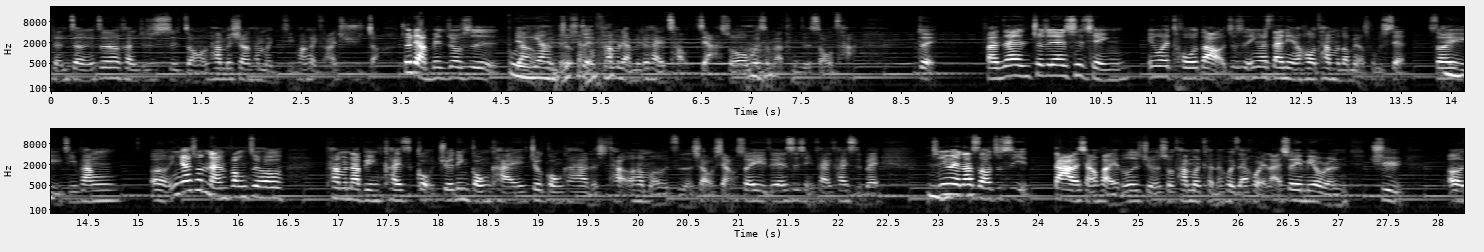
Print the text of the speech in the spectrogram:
人真的真的可能就是失踪了，他们希望他们警方可以赶快继续找，就两边就是不一样的就对他们两边就开始吵架，说为什么要停止搜查？嗯、对，反正就这件事情，因为拖到就是因为三年后他们都没有出现，所以警方、嗯、呃应该说男方最后他们那边开始公决定公开，就公开他的他他们儿子的肖像，所以这件事情才开始被，就因为那时候就是大家的想法也都是觉得说他们可能会再回来，所以没有人去。呃，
